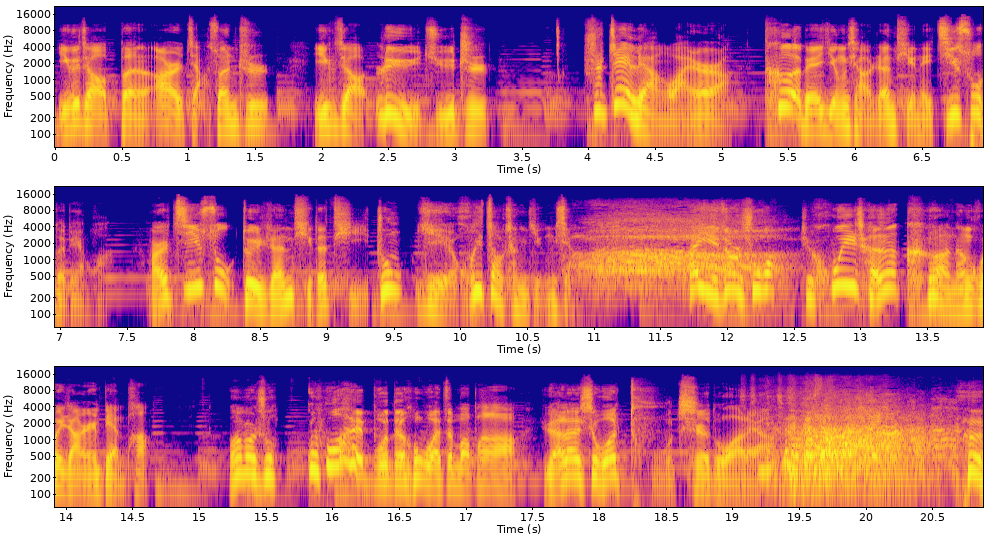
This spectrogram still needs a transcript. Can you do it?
一个叫苯二甲酸酯，一个叫氯菊酯，是这两个玩意儿啊，特别影响人体内激素的变化，而激素对人体的体重也会造成影响。哎，也就是说，这灰尘可能会让人变胖。王宝说：“怪不得我这么胖，原来是我土吃多了呀！”哼，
